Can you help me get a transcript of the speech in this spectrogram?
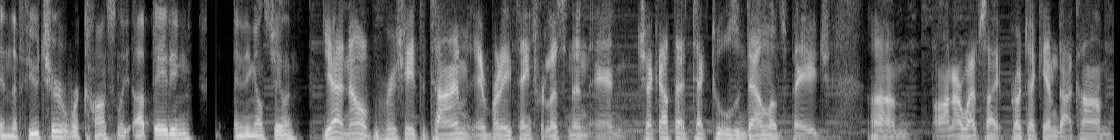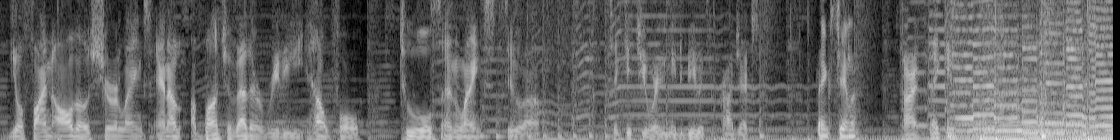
in the future. We're constantly updating. Anything else, Jaylon? Yeah, no, appreciate the time. Everybody, thanks for listening. And check out that tech tools and downloads page um, on our website, protechm.com. You'll find all those Shure links and a, a bunch of other really helpful tools and links to uh, to get you where you need to be with your projects. Thanks, Jaylon. All right, thank you.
